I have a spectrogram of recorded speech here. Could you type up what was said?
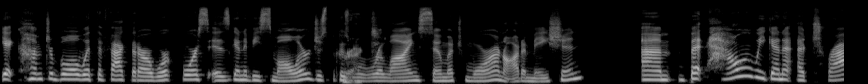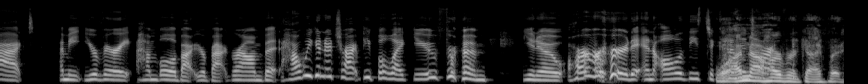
get comfortable with the fact that our workforce is going to be smaller just because Correct. we're relying so much more on automation. Um, but how are we going to attract? I mean, you're very humble about your background, but how are we going to attract people like you from, you know, Harvard and all of these to well, come? I'm not our, Harvard guy, but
